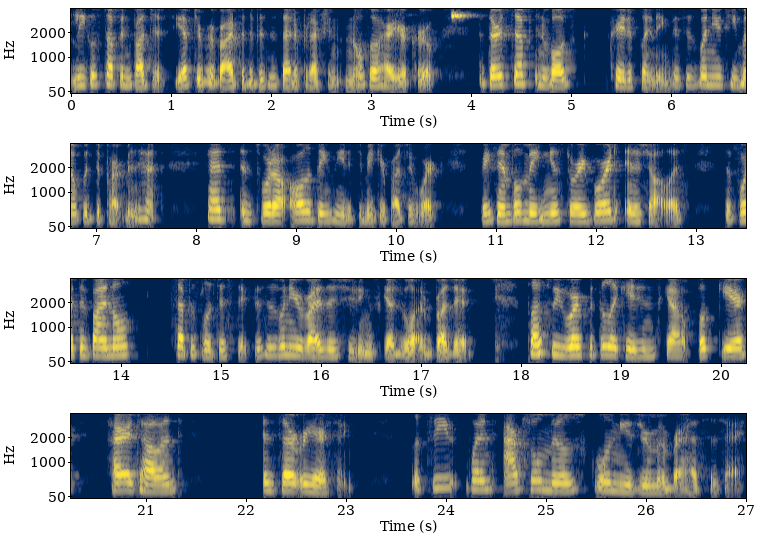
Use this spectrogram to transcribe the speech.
legal stuff and budgets. You have to provide for the business side of production and also hire your crew. The third step involves creative planning. This is when you team up with department he- heads and sort out all the things needed to make your project work. For example, making a storyboard and a shot list. The fourth and final step is logistics. This is when you revise the shooting schedule and budget. Plus, we work with the location scout, book gear, hire talent, and start rehearsing. Let's see what an actual middle school newsroom member has to say.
